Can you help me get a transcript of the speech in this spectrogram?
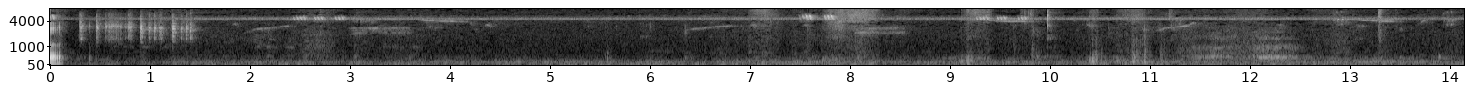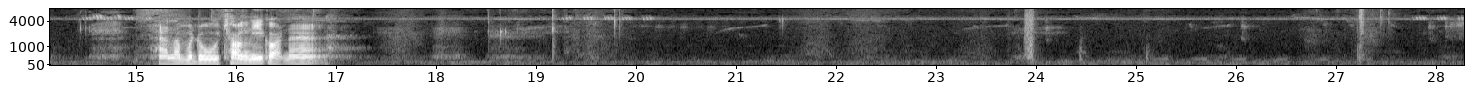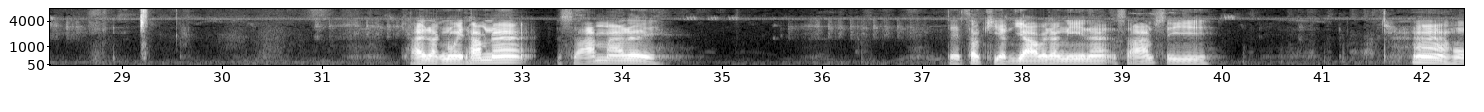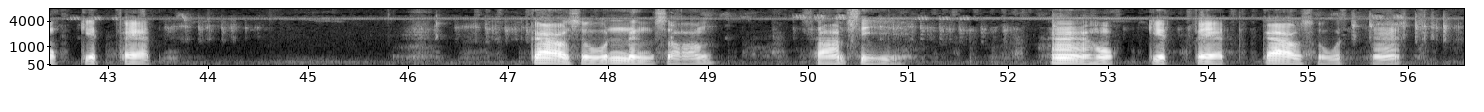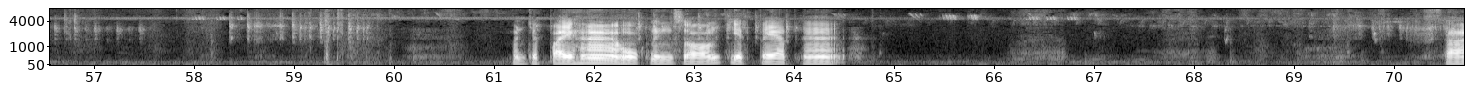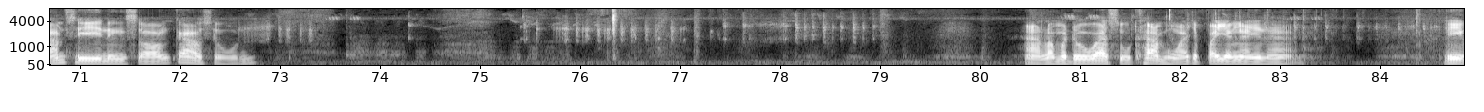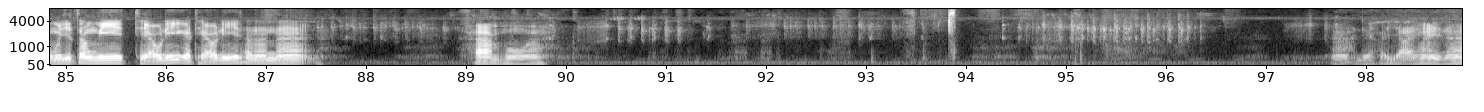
เรามาดูช่องนี้ก่อนนะใช้หลักหน่วยทำนะสามมาเลย แต่ต้องเขียนยาวไปทางนี้นะสามสี่ห้าหกเจ็ดแปด เก้าศูนย์หนึ่งสองสามสี่ห้าหกเจ็ดแปดเก้าศูนย์นะมันจะไปห้าหกหนึ่งสองเจ็ดแปดนะสามสี่หนึ่งสองเก้าศูนย์ อ่า เรามาดูว่าสูตรข้ามหัวจะไปยังไงนะ เลขมันจะต้องมีแถวนี้กับแถวนี้เท่านั้นนะข้ามหัว อ่า เดี๋ยวขยายให้นะ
